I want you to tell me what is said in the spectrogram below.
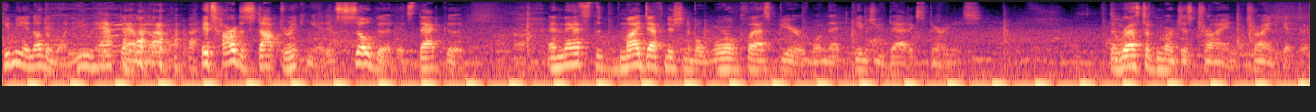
Give me another one. You have to have another one." It's hard to stop drinking it. It's so good. It's that good. Uh, and that's the, my definition of a world class beer, one that gives you that experience. The rest of them are just trying, trying to get there.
